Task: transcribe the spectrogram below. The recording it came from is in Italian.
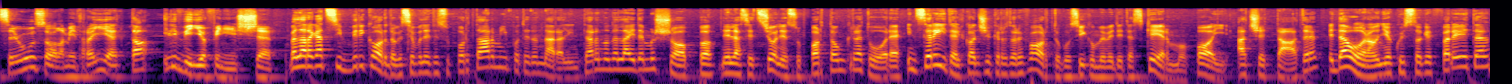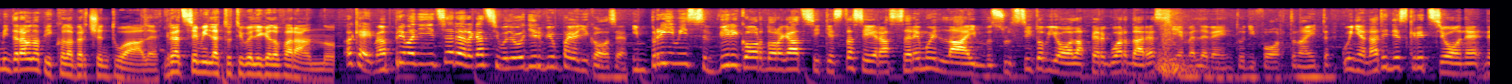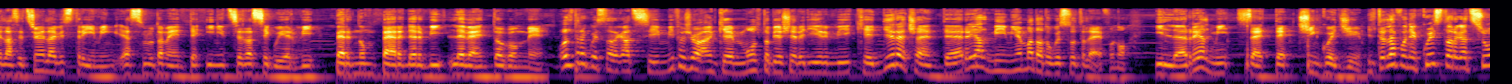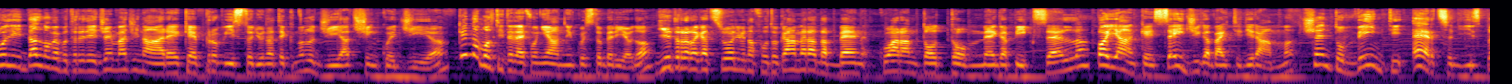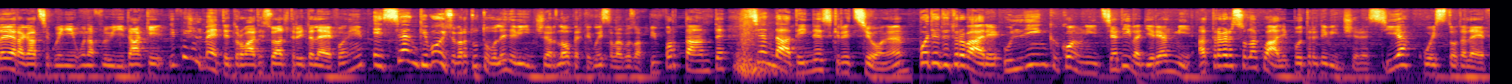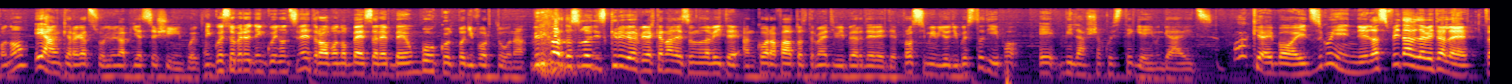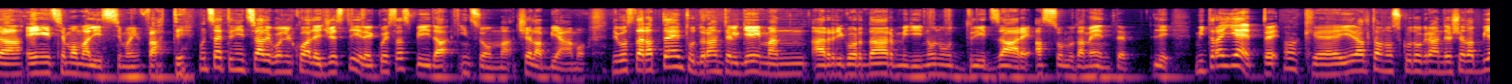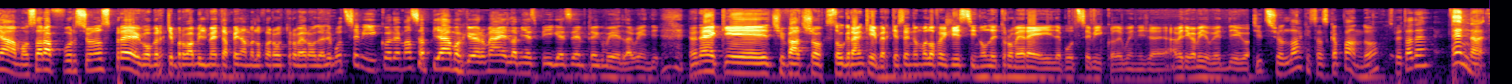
Se uso la mitraglietta, il video finisce. Bella ragazzi, vi ricordo che se volete supportarmi potete andare all'interno dell'item shop, nella sezione supporta un creatore, inserite il codice creatore forte così come vedete a schermo, poi accettate e da ora ogni acquisto che farete mi darà una piccola percentuale. Grazie mille a tutti quelli che lo faranno. Ok, ma prima di iniziare ragazzi volevo dirvi un paio di cose. In primis vi ricordo ragazzi che stasera saremo in live sul sito Viola per guardare assieme l'evento di Fortnite. Quindi andate in descrizione nella sezione live streaming e assolutamente iniziate a seguirvi per non perdervi l'evento con me. Oltre a questo ragazzi mi faceva anche molto piacere dirvi che di recente Realme mi ha mandato questo telefono, il Realme 7 5G. Il telefono è questo ragazzuoli, dal nome potrete già immaginare che è provvisto di una tecnologia 5G che non molti telefoni hanno in questo periodo. Dietro ragazzuoli una fotocamera da ben 48 megapixel, poi anche 6 GB di RAM, 120 Hz di display ragazzi, quindi una fluidità che difficilmente trovate su altri telefoni. E se anche voi soprattutto volete vincerlo, perché questa è la cosa più importante, se andate in descrizione potete trovare un link con un'iniziativa di Realme attraverso la quale potrete vincere sia questo telefono e anche ragazzuoli una PS5. In questo periodo in cui non se ne trovano, beh sarebbe un buon colpo di fortuna. Vi ricordo solo di iscrivervi al canale se non l'avete ancora fatto, altrimenti vi perderete prossimi video di questo tipo e vi lascio a questi game guides. Ok boys, quindi la sfida l'avete letta e iniziamo malissimo infatti. Un set iniziale con il quale gestire questa sfida, insomma, ce l'abbiamo. Devo stare attento durante il game a, a ricordarmi di non utilizzare assolutamente le mitragliette. Ok, in realtà uno scudo grande ce l'abbiamo. Sarà forse uno spreco perché probabilmente appena me lo farò troverò delle pozze piccole, ma sappiamo che ormai la mia spiga è sempre quella, quindi non è che ci faccio sto granché perché se non me lo facessi non le troverei le pozze piccole, quindi cioè, avete capito che dico? Tizio là che sta scappando? Aspettate. Enna,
